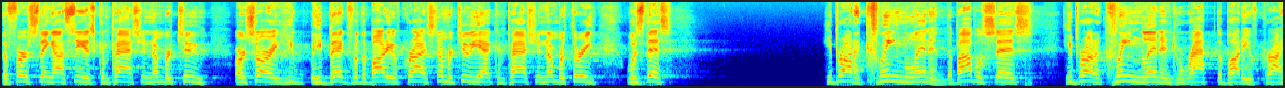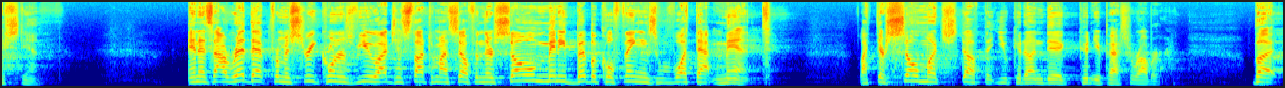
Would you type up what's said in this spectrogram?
The first thing I see is compassion. Number two, or sorry, he, he begged for the body of Christ. Number two, he had compassion. Number three was this he brought a clean linen. The Bible says he brought a clean linen to wrap the body of Christ in. And as I read that from a street corner's view, I just thought to myself, and there's so many biblical things of what that meant. Like there's so much stuff that you could undig, couldn't you, Pastor Robert? But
